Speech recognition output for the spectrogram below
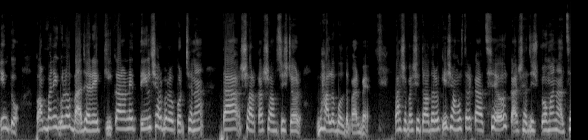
কিন্তু কোম্পানিগুলো বাজারে কি কারণে তেল সরবরাহ করছে না তা সরকার সংশ্লিষ্টর ভালো বলতে পারবে। পাশাপাশি তদারকি সংস্থার কাছেও কারসাজিশ প্রমাণ আছে,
